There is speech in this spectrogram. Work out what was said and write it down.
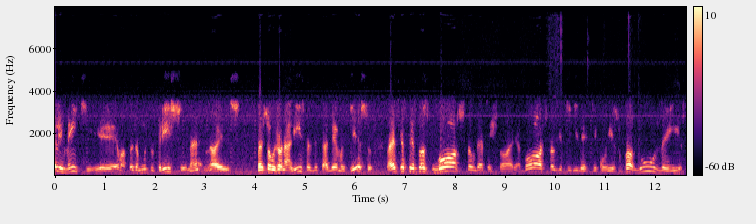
Felizmente, é uma coisa muito triste, né? Nós, nós somos jornalistas e sabemos disso. Parece que as pessoas gostam dessa história, gostam de se divertir com isso, produzem isso.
